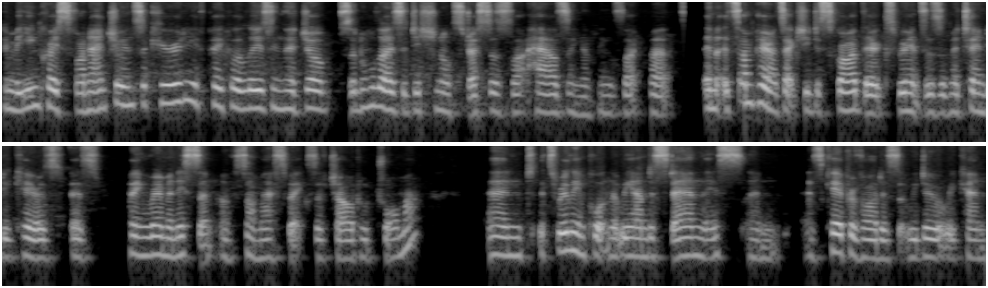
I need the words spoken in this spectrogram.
There can be increased financial insecurity if people are losing their jobs and all those additional stresses like housing and things like that. And some parents actually describe their experiences of maternity care as, as being reminiscent of some aspects of childhood trauma. And it's really important that we understand this and as care providers that we do what we can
